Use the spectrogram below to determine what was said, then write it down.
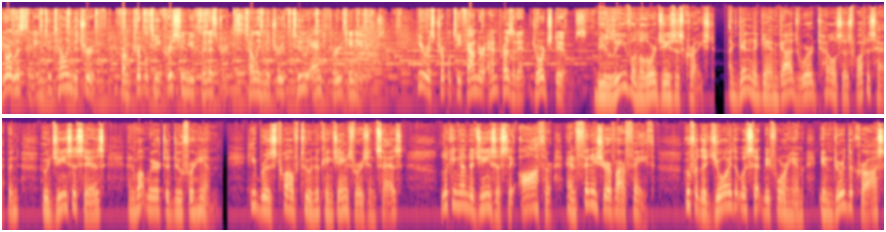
You're listening to Telling the Truth from Triple T Christian Youth Ministries, telling the truth to and through teenagers. Here is Triple T founder and president George Dooms. Believe on the Lord Jesus Christ. Again and again, God's Word tells us what has happened, who Jesus is, and what we are to do for Him. Hebrews 12:2, New King James Version says, Looking unto Jesus, the author and finisher of our faith, who for the joy that was set before him endured the cross,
